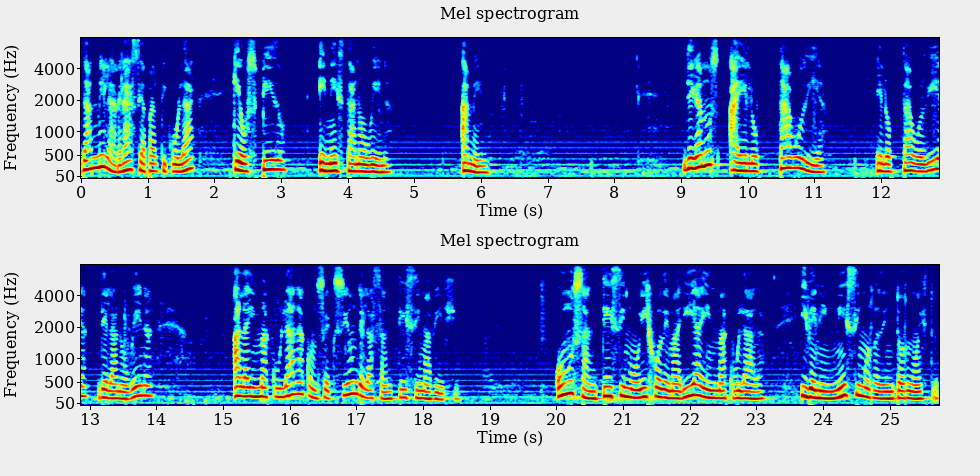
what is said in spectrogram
dadme la gracia particular que os pido en esta novena. Amén. Llegamos a el octavo día, el octavo día de la novena a la Inmaculada Concepción de la Santísima Virgen. Oh Santísimo Hijo de María Inmaculada y benignísimo Redentor nuestro,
